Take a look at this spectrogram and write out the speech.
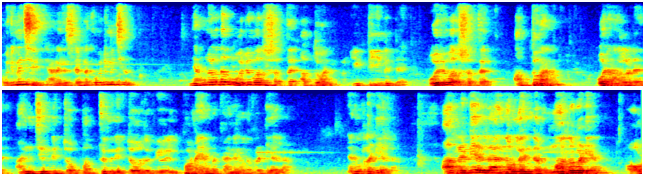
ഒരുമിച്ച് ഞാൻ ലിസ്റ്റേറ്റിനൊക്കെ ഒരുമിച്ച്. ഞങ്ങളുടെ ഒരു വർഷത്തെ അധ്വാനം ഈ ടീമിന്റെ ഒരു വർഷത്തെ അധ്വാനം ഒരാളുടെ അഞ്ച് മിനിറ്റോ പത്ത് മിനിറ്റോ റിവ്യൂവിൽ പണയം വെക്കാൻ ഞങ്ങൾ റെഡിയല്ല ഞങ്ങൾ റെഡിയല്ല ആ റെഡിയല്ല എന്നുള്ളതിന്റെ മറുപടിയാണ് ഓൾ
